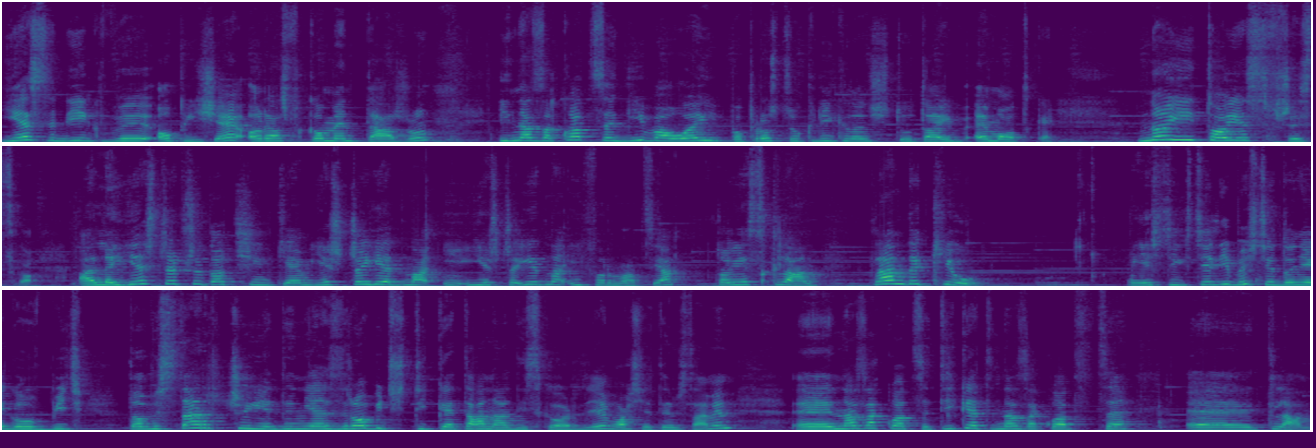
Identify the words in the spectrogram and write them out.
Jest link w opisie oraz w komentarzu. I na zakładce giveaway po prostu kliknąć tutaj w emotkę. No i to jest wszystko. Ale jeszcze przed odcinkiem, jeszcze jedna, jeszcze jedna informacja, to jest klan. Klan The Q. Jeśli chcielibyście do niego wbić, to wystarczy jedynie zrobić ticketa na Discordzie, właśnie tym samym, e, na zakładce ticket, na zakładce e, klan.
